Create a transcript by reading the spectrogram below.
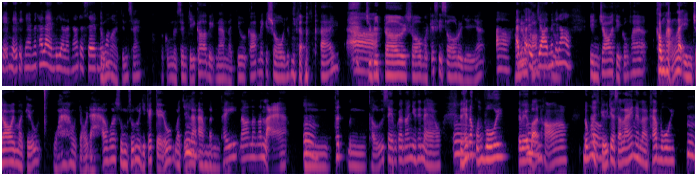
thì em nghĩ Việt Nam với Thái Lan bây giờ là nó the same đúng, đúng không? rồi chính xác Và cũng được xem chỉ có ở Việt Nam là chưa có mấy cái show giống như là bên Thái Ờ, Jupiter show mà cái show rồi gì á ờ, Không, anh có có enjoy thì mấy cái vui. đó không? enjoy thì cũng phải không hẳn là enjoy mà kiểu wow trời đã quá sung sướng gì cái kiểu mà chỉ Ừ. là à mình thấy nó nó nó lạ Ừ. mình thích mình thử xem coi nó như thế nào Ừ. thì thấy nó cũng vui tại vì ở Ừ. bển họ đúng là Ừ. kiểu chơi xả láng nên là khá vui Ừ.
